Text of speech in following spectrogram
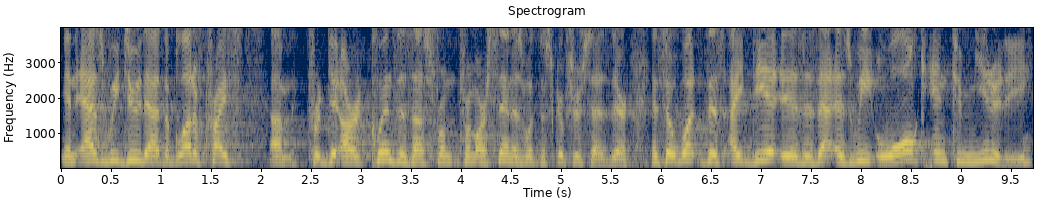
And as we do that, the blood of Christ um, forget, or cleanses us from, from our sin, is what the scripture says there. And so, what this idea is, is that as we walk in community,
